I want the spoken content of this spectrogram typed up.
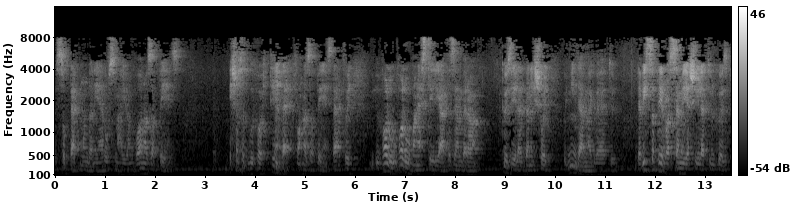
Ezt szokták mondani ilyen rossz májon, van az a pénz. És az a durva, hogy tényleg van az a pénz. Tehát, hogy való, valóban ezt éri át az ember a közéletben is, hogy, hogy minden megvehető. De visszatérve a személyes életünkhöz,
